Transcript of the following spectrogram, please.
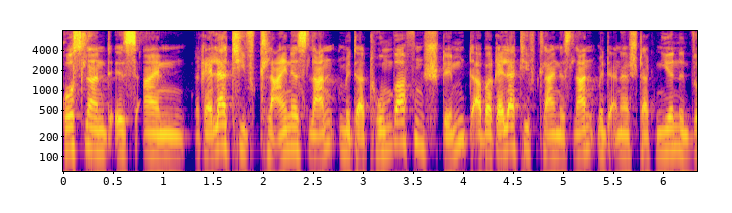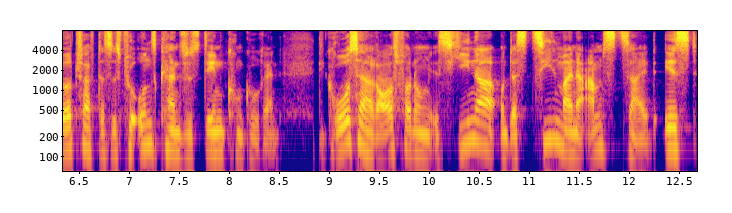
Russland ist ein relativ kleines Land mit Atomwaffen, stimmt, aber relativ kleines Land mit einer stagnierenden Wirtschaft. Das ist für uns kein Systemkonkurrent. Die große Herausforderung ist China und das Ziel meiner Amtszeit ist,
